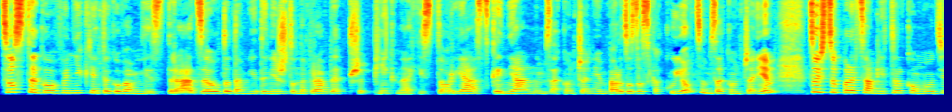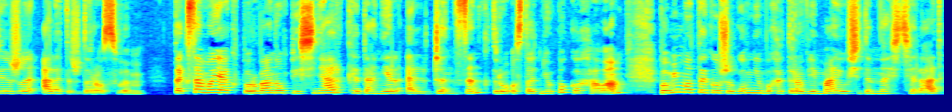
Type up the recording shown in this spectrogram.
Co z tego wyniknie, tego Wam nie zdradzę. Dodam jedynie, że to naprawdę przepiękna historia z genialnym zakończeniem, bardzo zaskakującym zakończeniem. Coś, co polecam nie tylko młodzieży, ale też dorosłym. Tak samo jak porwaną pieśniarkę Daniel L. Jensen, którą ostatnio pokochałam. Pomimo tego, że główni bohaterowie mają 17 lat,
